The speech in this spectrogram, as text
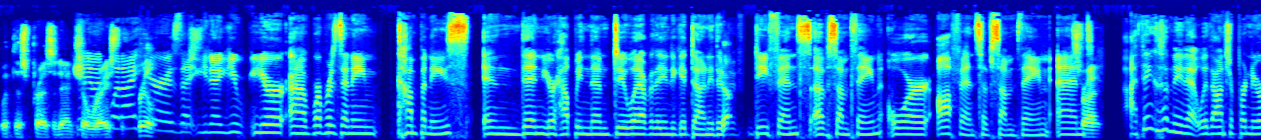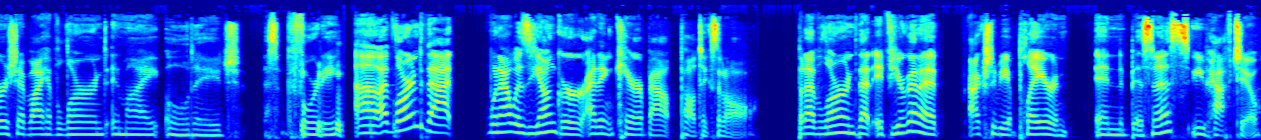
with this presidential You know, race. what I really hear is that you know you you're uh, representing companies, and then you're helping them do whatever they need to get done, either Yep. defense of something or offense of something. And That's right. I think something that with entrepreneurship I have learned in my old age, 40, uh, I've learned that when I was younger, I didn't care about politics at all. But I've learned that if you're going to actually be a player in, in business, you have to.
